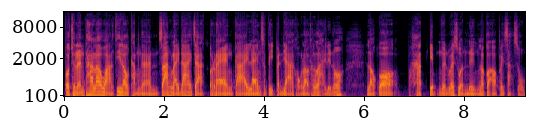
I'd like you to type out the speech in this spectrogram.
เพราะฉะนั้นถ้าระหว่างที่เราทำงานสร้างรายได้จากแรงกายแรงสติปัญญาของเราทั้งหลายเนี่ยเนาะเราก็ หักเก็บเงินไว้ส่วนหนึ่ง แล้วก็เอาไปสะสม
